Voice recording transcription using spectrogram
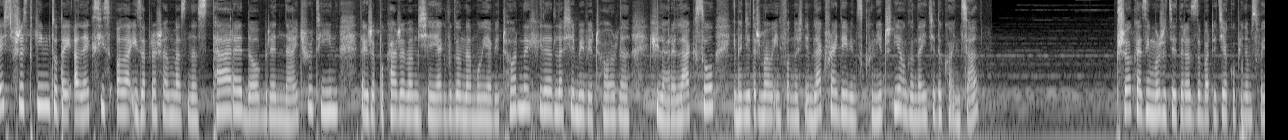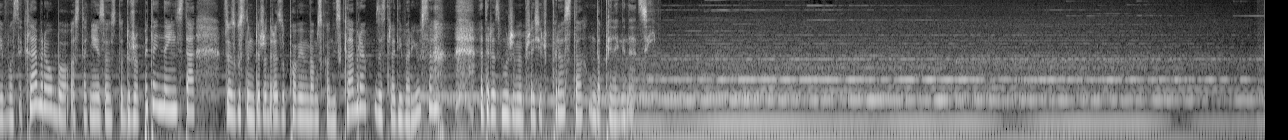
Cześć wszystkim, tutaj Alexis Ola i zapraszam Was na stare, dobre night routine. Także pokażę Wam dzisiaj, jak wygląda moja wieczorna chwila dla siebie, wieczorna chwila relaksu i będzie też mały info odnośnie Black Friday, więc koniecznie oglądajcie do końca. Przy okazji możecie teraz zobaczyć, jak upinam swoje włosy klamrą, bo ostatnio jest to dużo pytań na Insta. W związku z tym też od razu powiem Wam, skąd jest klamra, ze Stradivariusa. A teraz możemy przejść już prosto do pielęgnacji.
